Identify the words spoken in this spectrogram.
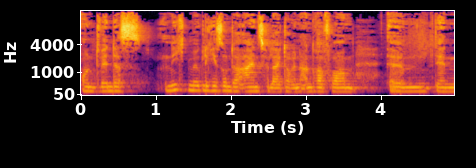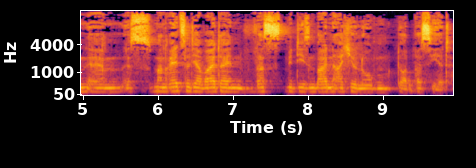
Und wenn das nicht möglich ist unter eins, vielleicht auch in anderer Form, ähm, denn ähm, es, man rätselt ja weiterhin, was mit diesen beiden Archäologen dort passiert.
